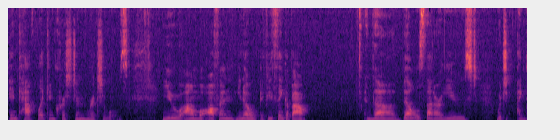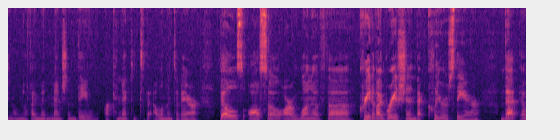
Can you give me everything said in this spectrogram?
in Catholic and Christian rituals you um, often, you know, if you think about the bells that are used, which I don't know if I mentioned, they are connected to the element of air. Bells also are one of the create a vibration that clears the air, that uh,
